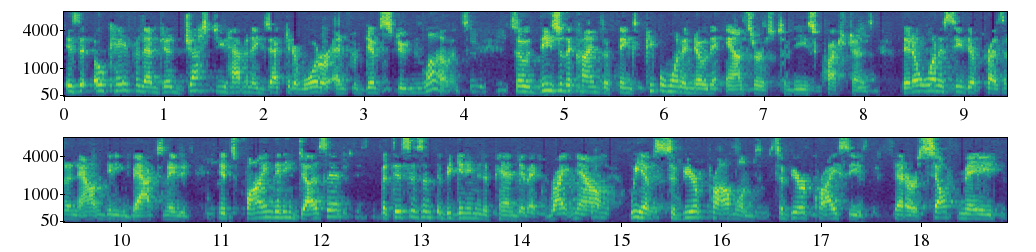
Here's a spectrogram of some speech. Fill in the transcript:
is it okay for them to just you have an executive order and forgive student loans? So these are the kinds of things people want to know the answers to these questions. They don't want to see their president out and getting vaccinated. It's fine that he does it, but this isn't the beginning of the pandemic. Right now, we have severe problems, severe crises that are self-made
